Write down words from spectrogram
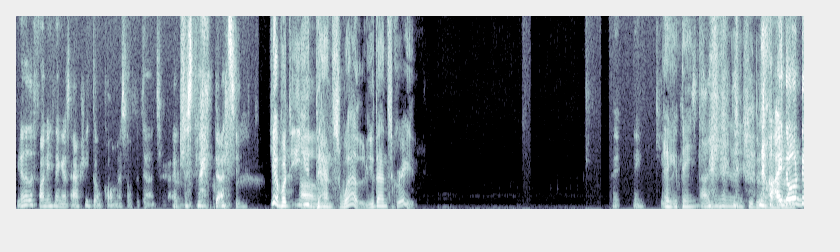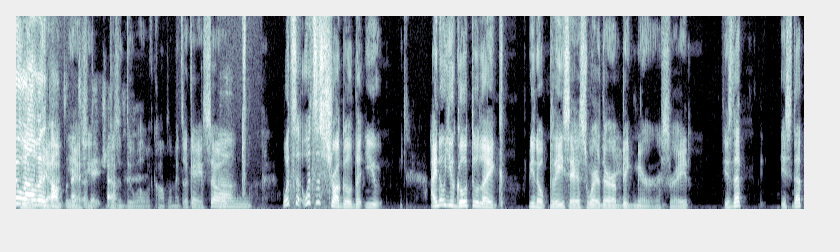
You know, the funny thing is, I actually don't call myself a dancer. I just like dancing. Yeah, but you Um, dance well. You dance great. Thank you. Hey, I thank you. No, I don't do well with yeah, compliments. Yeah, she okay, doesn't do well with compliments. Okay, so Um, what's a, what's a struggle that you? I know you go to like you know places where there are big mirrors, right? Is that is that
